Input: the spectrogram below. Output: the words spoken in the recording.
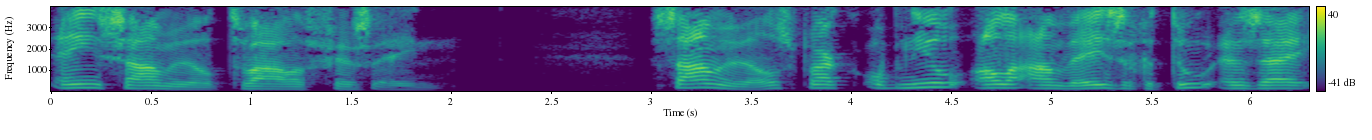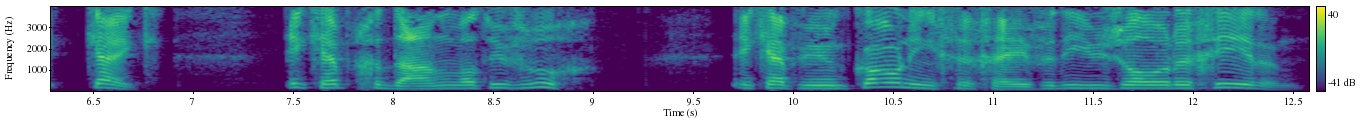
1 Samuel 12 vers 1 Samuel sprak opnieuw alle aanwezigen toe en zei: Kijk, ik heb gedaan wat u vroeg. Ik heb u een koning gegeven die u zal regeren.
